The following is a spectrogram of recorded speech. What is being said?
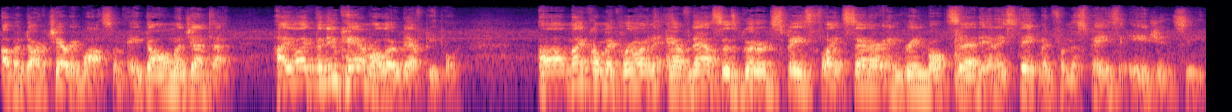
of a dark cherry blossom, a dull magenta. How do you like the new camera, low def people? Uh, Michael McElwain of NASA's Goddard Space Flight Center in Greenbelt said in a statement from the space agency.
